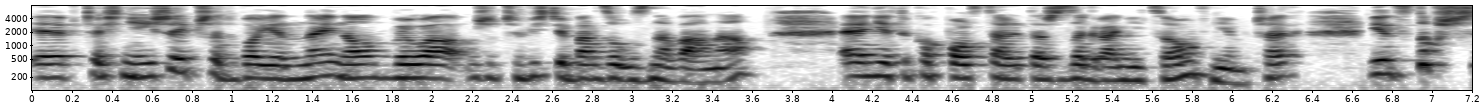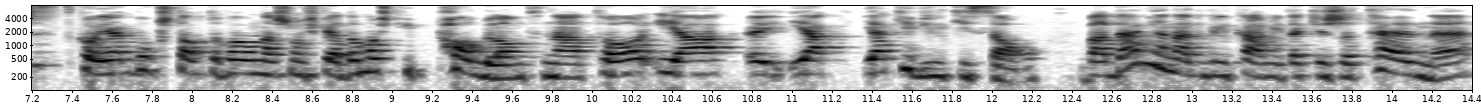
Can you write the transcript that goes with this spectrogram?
e, wcześniejszej, przedwojennej, no, była rzeczywiście bardzo uznawana. E, nie tylko w Polsce, ale też za granicą, w Niemczech. Więc to wszystko jakby kształtowało naszą świadomość i pogląd na to, jak, jak, jakie wilki są. Badania nad wilkami, takie rzetelne,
